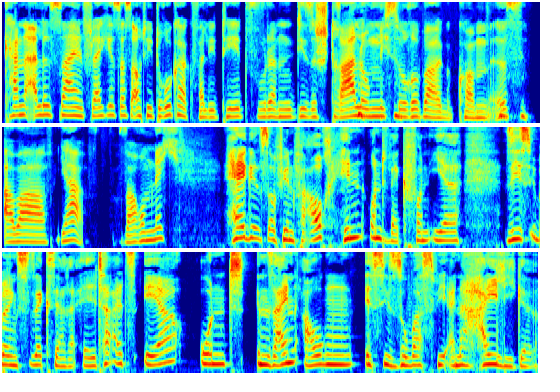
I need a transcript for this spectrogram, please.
kann alles sein. Vielleicht ist das auch die Druckerqualität, wo dann diese Strahlung nicht so rübergekommen ist. Aber ja, warum nicht? Helge ist auf jeden Fall auch hin und weg von ihr. Sie ist übrigens sechs Jahre älter als er und in seinen Augen ist sie sowas wie eine Heilige.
